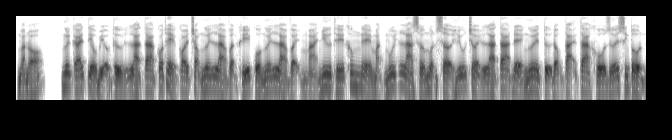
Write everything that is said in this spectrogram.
Và nó, ngươi cái tiểu biểu tử là ta có thể coi trọng ngươi là vận khí của ngươi là vậy mà như thế không nể mặt mũi là sớm muộn sở hữu trời là ta để ngươi tự động tại ta khố dưới sinh tồn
